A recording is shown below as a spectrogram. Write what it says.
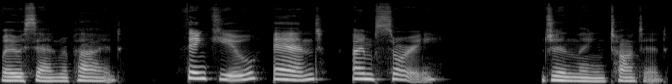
Wei Wuxian replied. Thank you, and I'm sorry. Jin Ling taunted.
